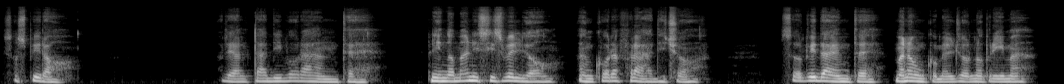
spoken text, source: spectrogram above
Sospirò. Realtà divorante. L'indomani si svegliò, ancora fradicio, sorridente, ma non come il giorno prima.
